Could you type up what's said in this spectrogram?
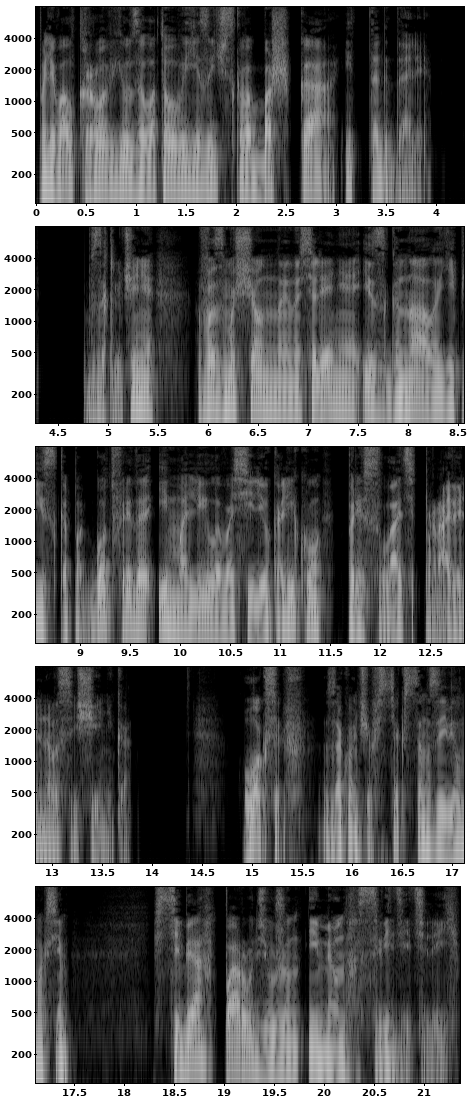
поливал кровью золотого языческого башка и так далее. В заключение – возмущенное население изгнало епископа Готфрида и молило Василию Калику прислать правильного священника. «Локсельф», — закончив с текстом, заявил Максим, — «с тебя пару дюжин имен свидетелей».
